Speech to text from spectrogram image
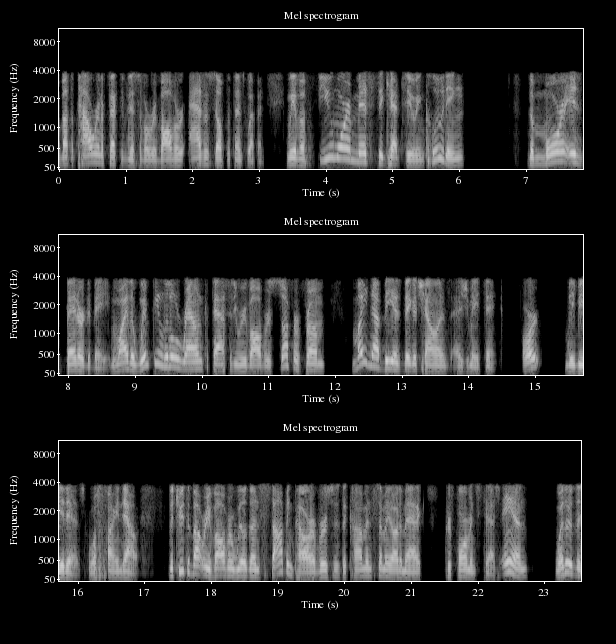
about the power and effectiveness of a revolver as a self-defense weapon. We have a few more myths to get to, including the more is better debate and why the wimpy little round capacity revolvers suffer from might not be as big a challenge as you may think. Or maybe it is. We'll find out. The truth about revolver wheel gun stopping power versus the common semi-automatic performance test and whether the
